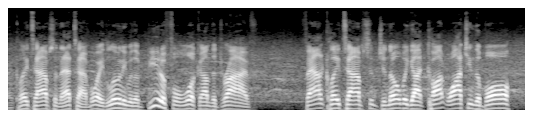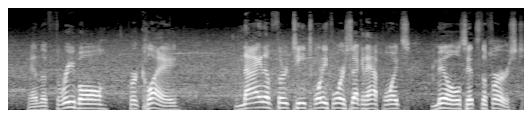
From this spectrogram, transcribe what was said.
And Klay Thompson that time. Boy, Looney with a beautiful look on the drive. Found Klay Thompson. Ginobili got caught watching the ball. And the three ball for Klay. 9 of 13, 24 second half points. Mills hits the first.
